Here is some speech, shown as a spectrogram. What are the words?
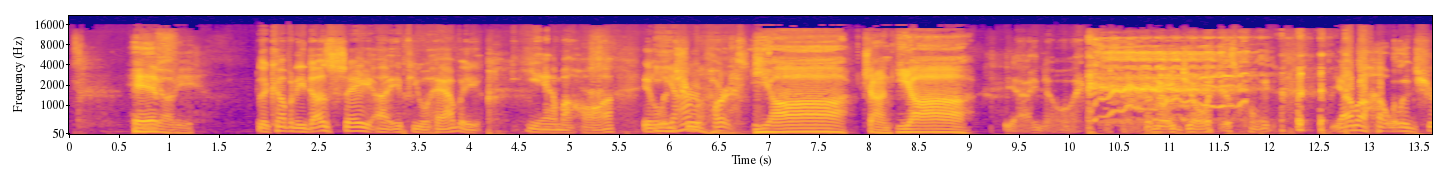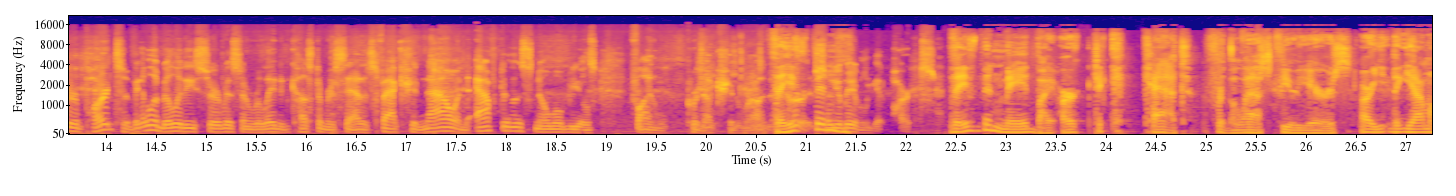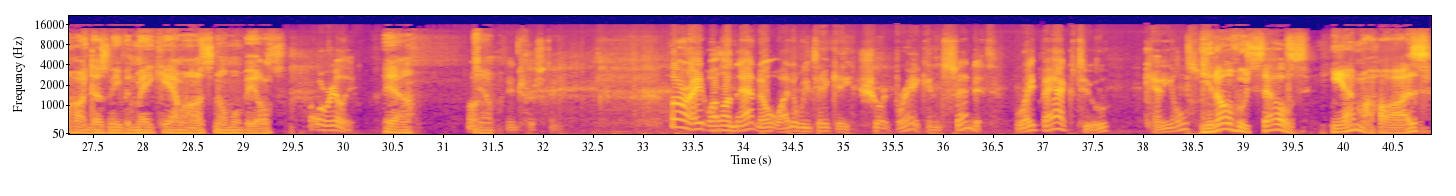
heavy. The company does say uh, if you have a Yamaha, it'll insure Yamaha. parts. Yeah, John. Yeah. Yeah, I know. I annoyed Joe at this point. Yamaha will ensure parts availability, service, and related customer satisfaction now and after the snowmobile's final production run They've occurs. so been- you'll be able to get parts. They've been made by Arctic Cat for the last few years. Or the Yamaha doesn't even make Yamaha snowmobiles. Oh, really? Yeah. Well, Yeah. Interesting. All right. Well, on that note, why don't we take a short break and send it right back to Kenny Olson? You know who sells Yamahas?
